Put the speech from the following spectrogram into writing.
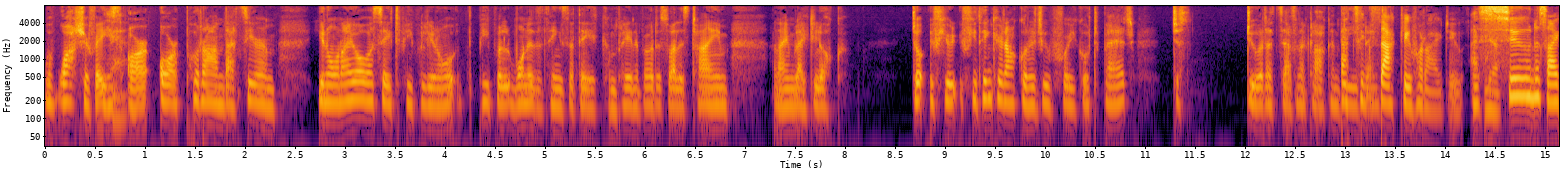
Well, wash your face Yeah. or or put on that serum. You know, and I always say to people, you know, people one of the things that they complain about as well is time. And I'm like, look, if you if you think you're not going to do it before you go to bed, do it at seven o'clock in the That's evening. exactly what I do. As soon as I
